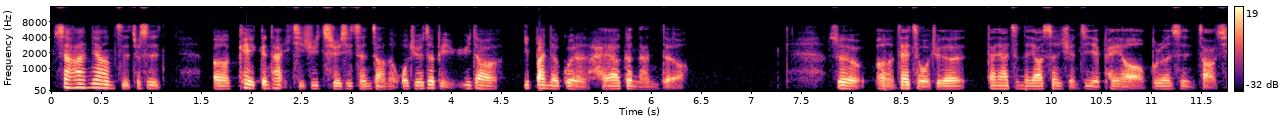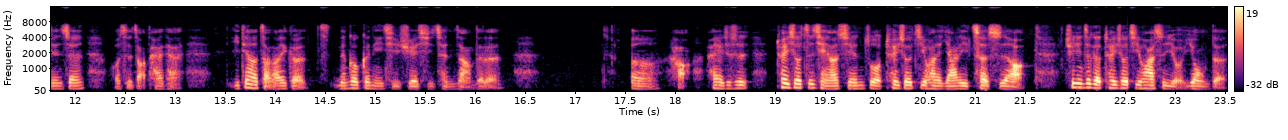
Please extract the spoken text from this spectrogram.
像他那样子，就是呃可以跟他一起去学习成长的，我觉得这比遇到一般的贵人还要更难得。所以呃在此，我觉得大家真的要慎选自己的配偶，不论是找先生或是找太太，一定要找到一个能够跟你一起学习成长的人。嗯，好，还有就是退休之前要先做退休计划的压力测试哦，确定这个退休计划是有用的。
